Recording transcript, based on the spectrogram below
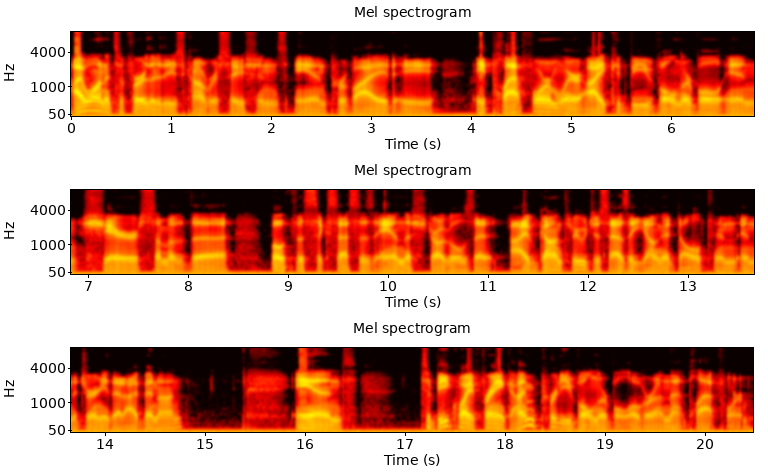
I wanted to further these conversations and provide a a platform where I could be vulnerable and share some of the both the successes and the struggles that I've gone through just as a young adult and, and the journey that I've been on. And to be quite frank, I'm pretty vulnerable over on that platform.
